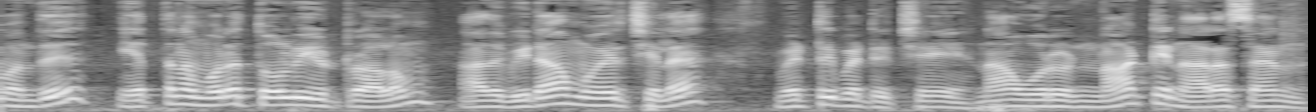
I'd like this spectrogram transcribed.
வந்து எத்தனை முறை தோல்வியுற்றாலும் அது விடாமுயற்சியில் வெற்றி பெற்றுச்சு. நான் ஒரு நாட்டின் அரசன்.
